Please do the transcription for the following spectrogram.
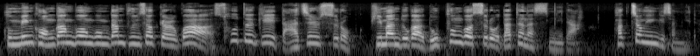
국민건강보험공단 분석 결과 소득이 낮을수록 비만도가 높은 것으로 나타났습니다. 박정인 기자입니다.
